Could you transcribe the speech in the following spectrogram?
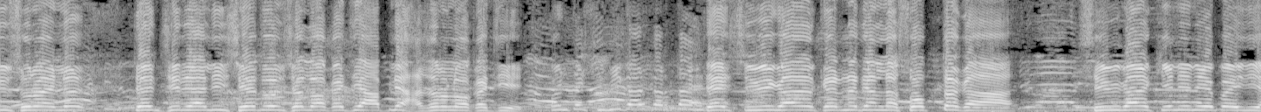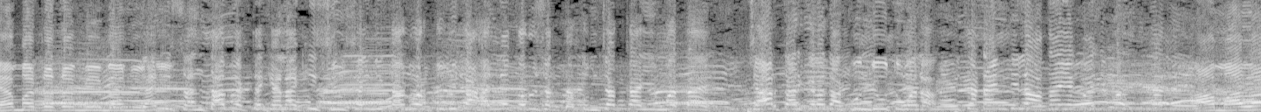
दिसून राहिलं. त्यांची रॅली शे दोनशे लोकांची आपली हजारो लोकांची. पण ते शिवीगाळ ते शिवीगाळ करणं त्यांना सोपतं का? शिवीगाळ केली नाही पाहिजे ह्या मताचा मी त्यांनी माणूस संताप व्यक्त केला की शिवसैनिकांवर तुम्ही काय हल्ले करू शकता? तुमच्यात काय हिंमत आहे. चार तारखेला दाखवून देऊ तुम्हाला. टाइम दिला होता एक वाजेपर्यंत आम्हाला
